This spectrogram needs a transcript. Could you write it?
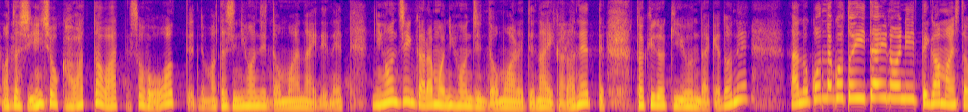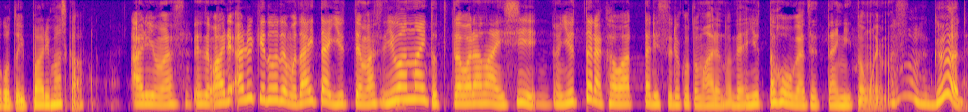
私印象変わったわ」って「そう?」ってで私日本人と思わないでね日本人からも日本人って思われてないからねって時々言うんだけどね。あのこんなこと言いたいのにって我慢したこといっぱいありますか？あります。でもあるあるけど、でも大体言ってます。言わないと伝わらないし、うん、言ったら変わったりすることもあるので、言った方が絶対にいいと思います。うん、good!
